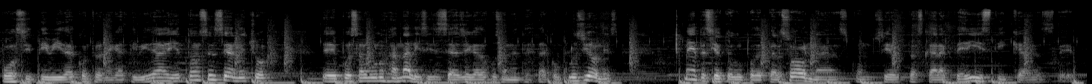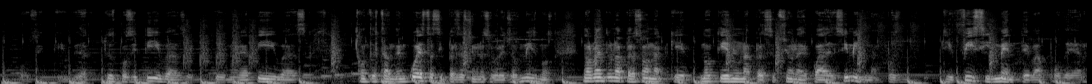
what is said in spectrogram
positividad contra negatividad. Y entonces se han hecho eh, pues algunos análisis se ha llegado justamente a estas conclusiones mediante cierto grupo de personas con ciertas características de actitudes positivas, actitudes negativas, contestando encuestas y percepciones sobre ellos mismos. Normalmente una persona que no tiene una percepción adecuada de sí misma, pues difícilmente va a poder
